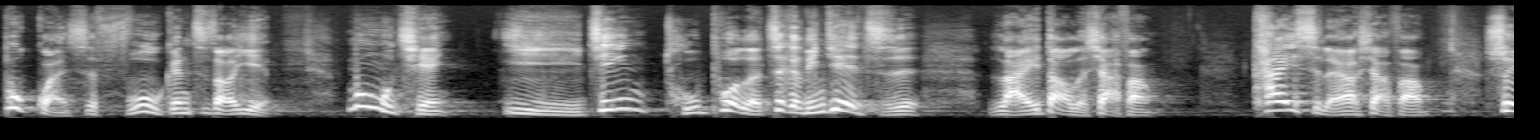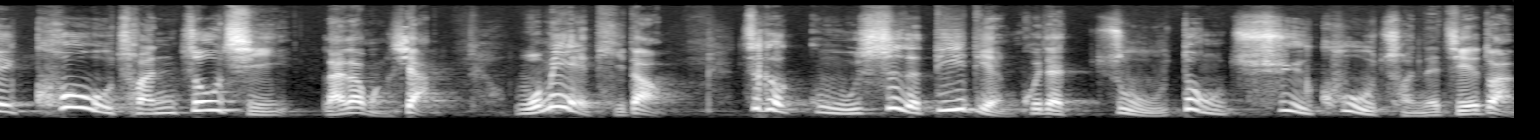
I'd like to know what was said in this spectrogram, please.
不管是服务跟制造业，目前已经突破了这个临界值，来到了下方，开始来到下方，所以库存周期来到往下。我们也提到，这个股市的低点会在主动去库存的阶段。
